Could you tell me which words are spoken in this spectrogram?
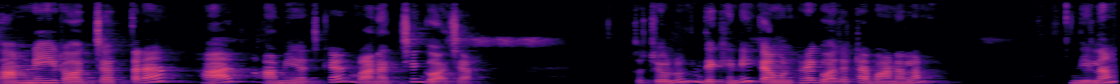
সামনেই রথযাত্রা আর আমি আজকে বানাচ্ছি গজা। তো চলুন দেখে নিই কেমন করে গজাটা বানালাম। নিলাম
